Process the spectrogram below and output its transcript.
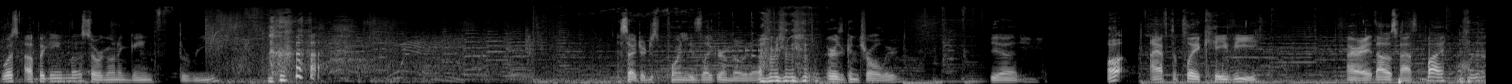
Was up a game, though, so we're going to game three. Saito just pointed his like remote up, or his controller. Yeah. Oh, I have to play KV. Alright, that was fast. Bye.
